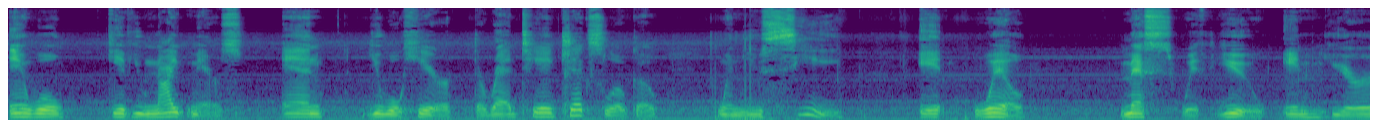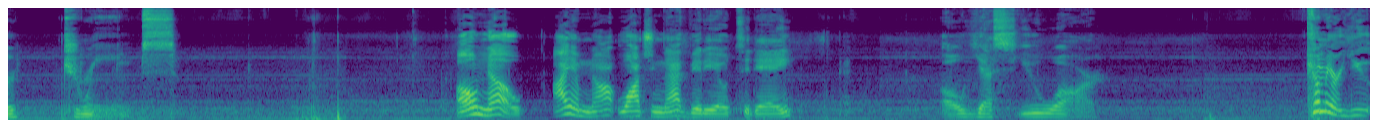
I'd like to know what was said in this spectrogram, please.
It will give you nightmares and you will hear the red THX logo. When you see it will mess with you in your dreams. Oh no, I am not watching that video today. Oh yes, you are. Come here, you.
